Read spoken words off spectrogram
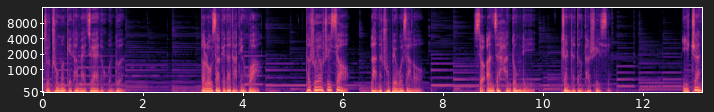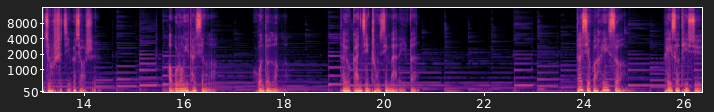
就出门给他买最爱的馄饨。到楼下给他打电话，他说要睡觉，懒得出被窝下楼。小安在寒冬里站着等他睡醒，一站就是几个小时。好不容易他醒了，馄饨冷了，他又赶紧重新买了一份。他喜欢黑色，黑色 T 恤，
